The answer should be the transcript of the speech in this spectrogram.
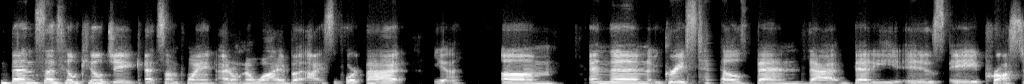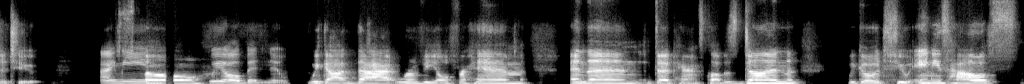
ben says he'll kill Jake at some point. I don't know why, but I support that. Yeah. Um, and then Grace tells Ben that Betty is a prostitute. I mean, so we all been new. We got that reveal for him. And then Dead Parents Club is done. We go to Amy's house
